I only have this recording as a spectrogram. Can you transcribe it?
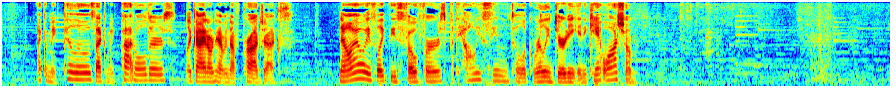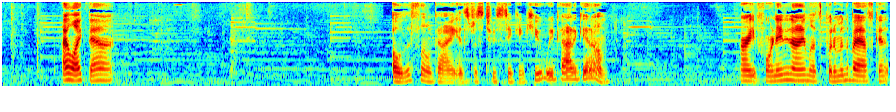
I can make pillows, I can make pot holders. Like I don't have enough projects. Now I always like these faux furs, but they always seem to look really dirty and you can't wash them. I like that. Oh, this little guy is just too stinking cute. We gotta get him. All right, $4.99. Let's put him in the basket.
